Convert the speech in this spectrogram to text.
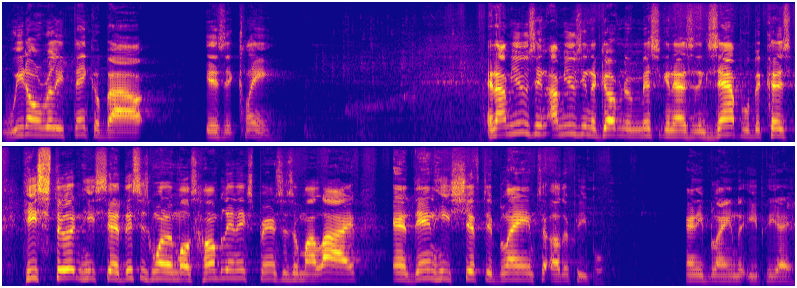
we don't really think about is it clean? And I'm using, I'm using the governor of Michigan as an example because he stood and he said, This is one of the most humbling experiences of my life. And then he shifted blame to other people and he blamed the EPA.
